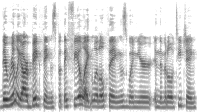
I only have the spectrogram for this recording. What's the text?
they really are big things, but they feel like little things when you're in the middle of teaching.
